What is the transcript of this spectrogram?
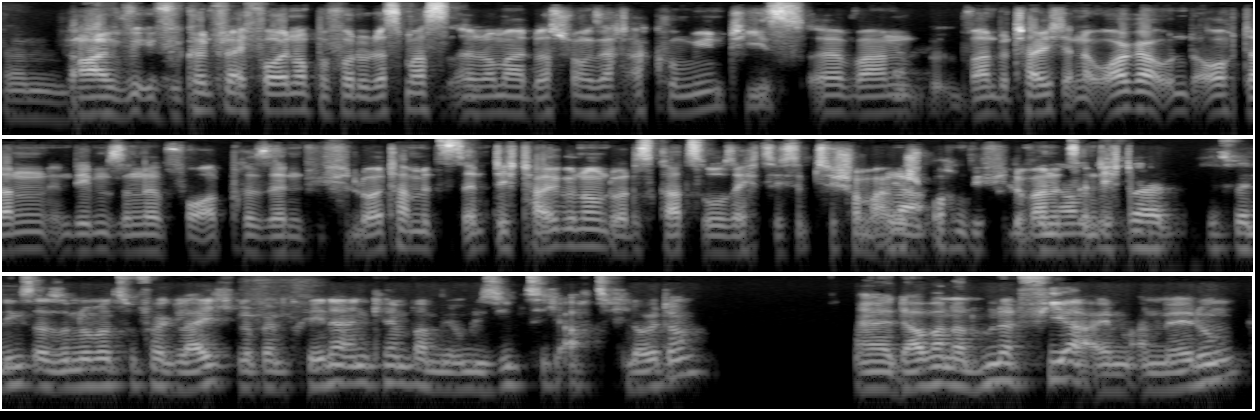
Ähm, Ja, wir, wir können vielleicht vorher noch, bevor du das machst, äh, nochmal, du hast schon gesagt, ach, Communities äh, waren, waren beteiligt an der Orga und auch dann in dem Sinne vor Ort präsent. Wie viele Leute haben letztendlich teilgenommen? Du hattest gerade so 60, 70 schon mal ja, angesprochen. Wie viele waren genau, letztendlich das war, das war links, also nur mal zum Vergleich, ich glaube beim Trainer-Camp waren wir um die 70, 80 Leute. Äh, da waren dann 104 An- Anmeldungen,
